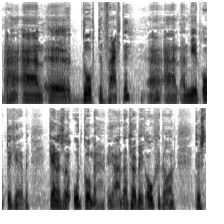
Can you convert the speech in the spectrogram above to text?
En eh, door te vechten en, en niet op te geven, kunnen ze uitkomen. Ja, en dat heb ik ook gedaan. Dus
